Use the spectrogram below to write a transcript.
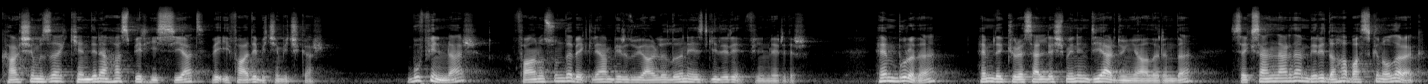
karşımıza kendine has bir hissiyat ve ifade biçimi çıkar. Bu filmler fanusunda bekleyen bir duyarlılığın ezgileri filmleridir. Hem burada hem de küreselleşmenin diğer dünyalarında 80'lerden beri daha baskın olarak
